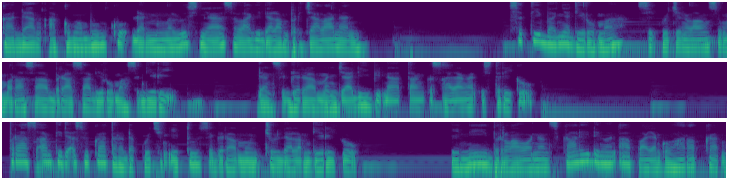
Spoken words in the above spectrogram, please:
Kadang aku membungkuk dan mengelusnya selagi dalam perjalanan. Setibanya di rumah, si kucing langsung merasa berasa di rumah sendiri dan segera menjadi binatang kesayangan istriku. Perasaan tidak suka terhadap kucing itu segera muncul dalam diriku. Ini berlawanan sekali dengan apa yang kuharapkan.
